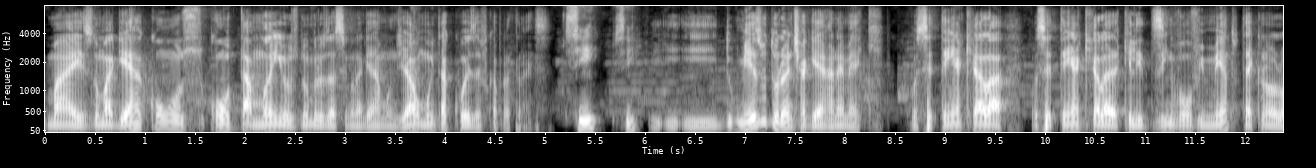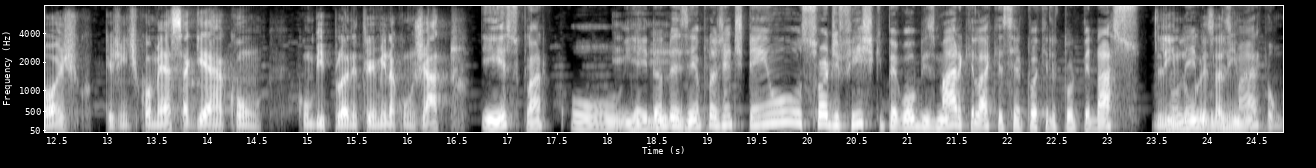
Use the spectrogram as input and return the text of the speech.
mas numa guerra com, os, com o tamanho e os números da Segunda Guerra Mundial, muita coisa fica para trás. Sim, sim. E, e- e do- mesmo durante a guerra, né, Mac? Você tem aquela, você tem aquela, aquele desenvolvimento tecnológico que a gente começa a guerra com com biplano e termina com jato. Isso, claro. O, o- e, aí, dando E- exemplo, a gente tem o Swordfish que pegou o Bismarck lá, que acertou aquele torpedaço no Lindo, leme coisa do linda. Bismarck. Bom,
